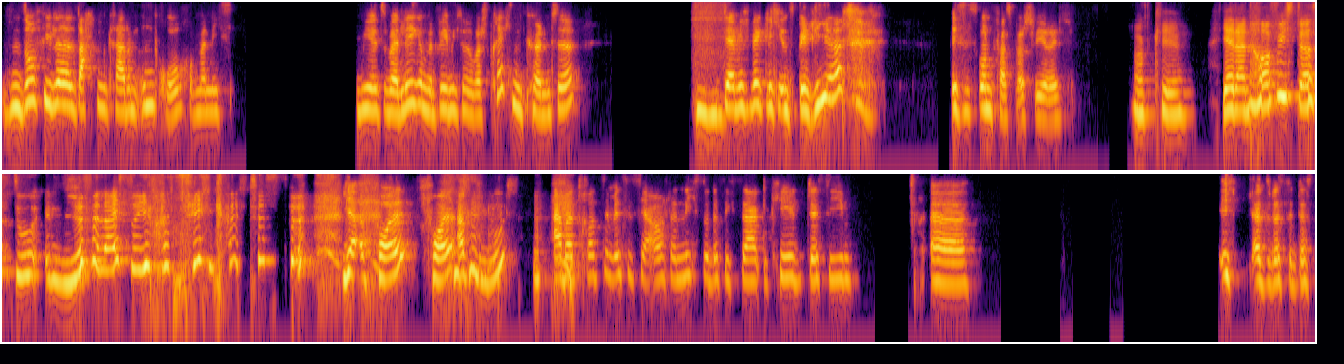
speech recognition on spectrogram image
Es sind so viele Sachen gerade im Umbruch. Und wenn ich mir jetzt überlege, mit wem ich darüber sprechen könnte, der mich wirklich inspiriert, ist es unfassbar schwierig. Okay. Ja, dann hoffe ich, dass du in mir vielleicht so jemand sehen könntest. Ja, voll, voll, absolut. Aber trotzdem ist es ja auch dann nicht so, dass ich sage, okay, Jessie, äh, ich, also dass, dass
